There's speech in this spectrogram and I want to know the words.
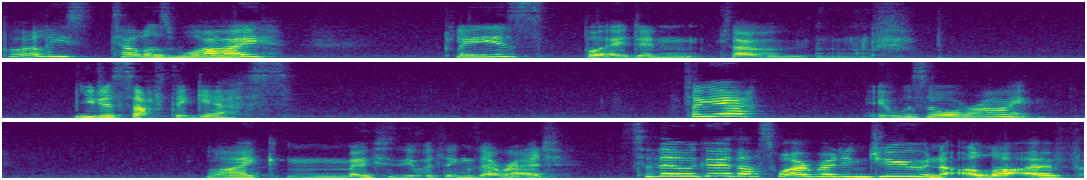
but at least tell us why, please. But it didn't, so you just have to guess. So yeah, it was alright. Like most of the other things I read. So there we go, that's what I read in June. A lot of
